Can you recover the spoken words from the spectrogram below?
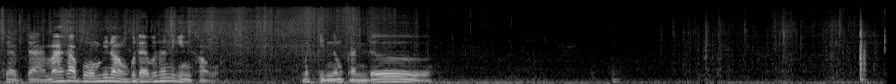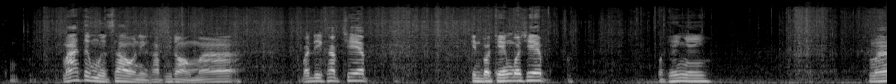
แซ่บจ้ามาครับผมพี่น้องผู้ใดผู้ท่านได้กินเขาวมากินน้ำกันเด้อ มาแต่มือเศร้านี่ครับพี่น้องมาสวัสดีครับเชฟ กินปลาเค็งปะเชฟปลาเค็งไงมา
